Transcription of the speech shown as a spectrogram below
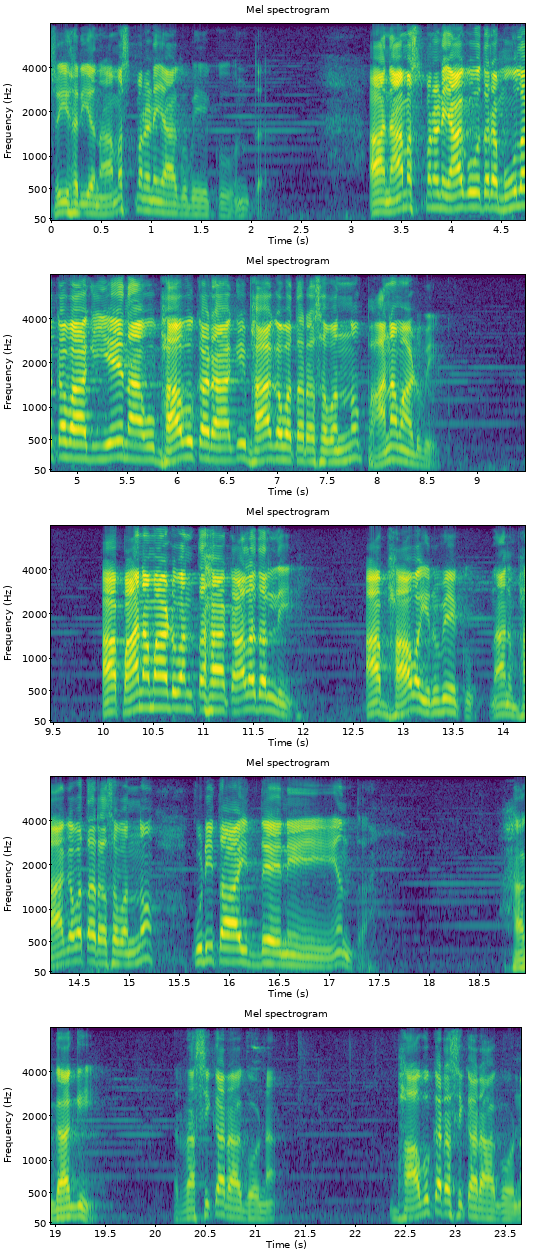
ಶ್ರೀಹರಿಯ ನಾಮಸ್ಮರಣೆಯಾಗಬೇಕು ಅಂತ. ಆ ನಾಮಸ್ಮರಣೆಯಾಗುವುದರ ಮೂಲಕವಾಗಿಯೇ ನಾವು ಭಾವುಕರಾಗಿ ಭಾಗವತ ರಸವನ್ನು ಪಾನ ಮಾಡಬೇಕು. ಆ ಪಾನ ಮಾಡುವಂತಹ ಕಾಲದಲ್ಲಿ ಆ ಭಾವ ಇರಬೇಕು. ನಾನು ಭಾಗವತ ರಸವನ್ನು ಕುಡಿತಾ ಇದ್ದೇನೆ ಅಂತ. ಹಾಗಾಗಿ ರಸಿಕರಾಗೋಣ, ಭಾವುಕ ರಸಿಕರಾಗೋಣ.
